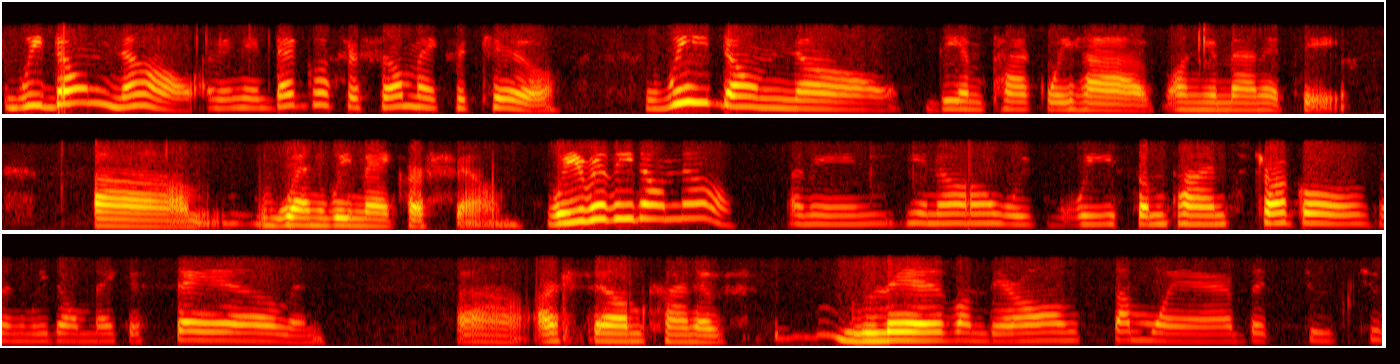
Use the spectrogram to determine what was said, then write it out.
we don't know. I mean, that goes for filmmaker too. We don't know the impact we have on humanity. um, when we make our film. We really don't know. I mean, you know, we we sometimes struggles and we don't make a sale, and uh, our film kind of live on their own somewhere. But to to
